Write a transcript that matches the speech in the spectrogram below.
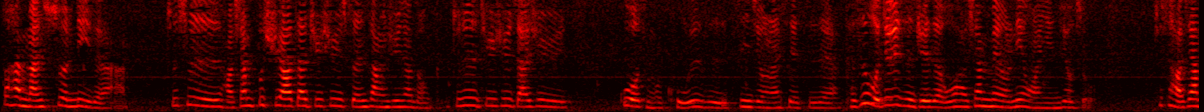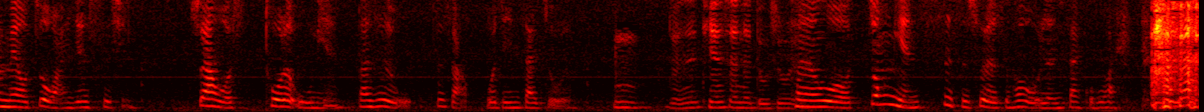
都还蛮顺利的啊，就是好像不需要再继续升上去那种，就是继续再去过什么苦日子、进修那些之类的。可是我就一直觉得我好像没有念完研究所，就是好像没有做完一件事情。虽然我拖了五年，但是至少我已经在做了。嗯，人是天生的读书人。可能我中年四十岁的时候，我人在国外，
